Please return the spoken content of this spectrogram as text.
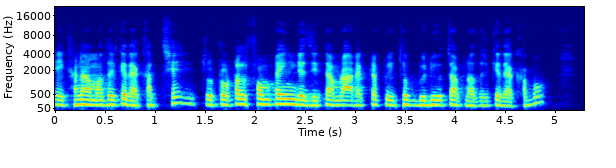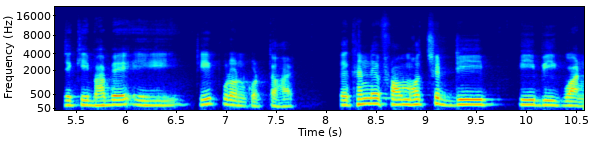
এখানে আমাদেরকে দেখাচ্ছে তো টোটাল ফর্মটা ইংরেজিতে আমরা আরেকটা পৃথক ভিডিওতে আপনাদেরকে দেখাবো যে কীভাবে এইটি পূরণ করতে হয়। এখানে ফর্ম হচ্ছে ডিপিবি ওয়ান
